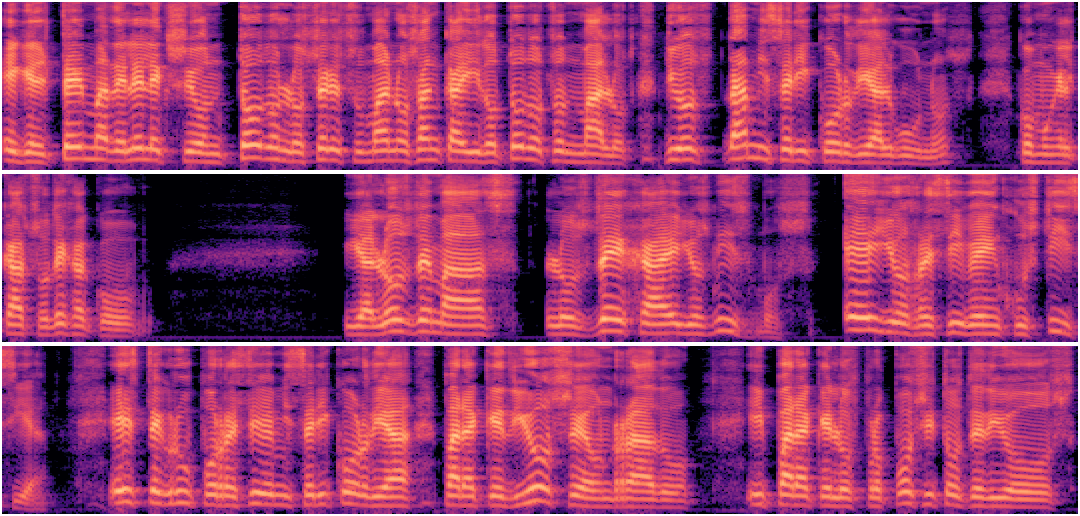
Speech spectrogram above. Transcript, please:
en el tema de la elección, todos los seres humanos han caído, todos son malos. Dios da misericordia a algunos, como en el caso de Jacob, y a los demás los deja a ellos mismos. Ellos reciben justicia. Este grupo recibe misericordia para que Dios sea honrado y para que los propósitos de Dios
